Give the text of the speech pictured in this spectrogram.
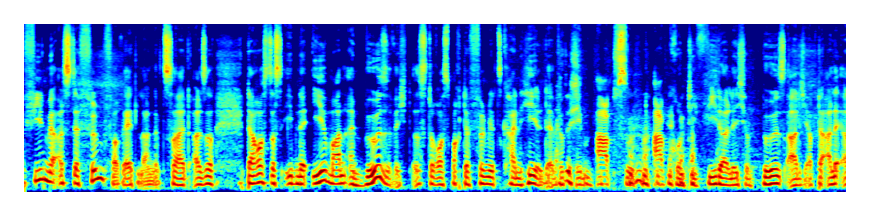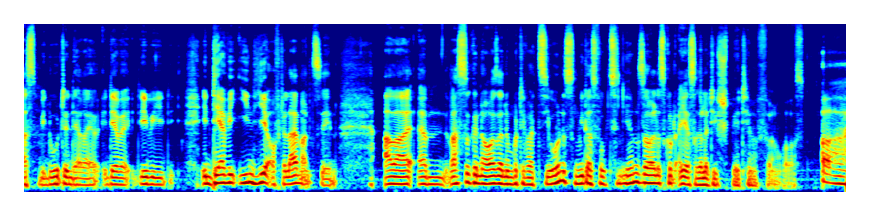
viel mehr als der Film verrät lange Zeit. Also daraus, dass eben der Ehemann ein Bösewicht ist, daraus macht der Film jetzt keinen Hehl. Der wird eben absolut abgrundtief widerlich und bösartig ab der allerersten Minute, in der, in der, wir, in der wir ihn hier auf der Leinwand sehen. Aber ähm, was so genau seine Motivation ist und wie das funktionieren soll, das kommt eigentlich erst relativ spät hier im Film raus. Oh,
